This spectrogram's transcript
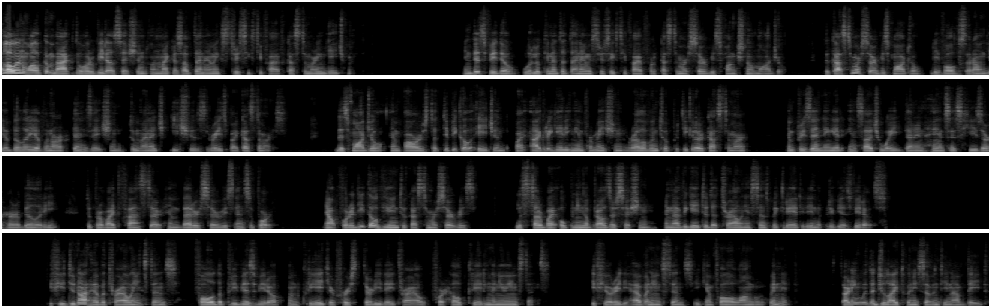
Hello and welcome back to our video session on Microsoft Dynamics 365 Customer Engagement. In this video, we're looking at the Dynamics 365 for Customer Service functional module. The Customer Service module revolves around the ability of an organization to manage issues raised by customers. This module empowers the typical agent by aggregating information relevant to a particular customer and presenting it in such a way that enhances his or her ability to provide faster and better service and support. Now, for a detailed view into customer service, let's start by opening a browser session and navigate to the trial instance we created in the previous videos. If you do not have a trial instance, follow the previous video on create your first 30-day trial for help creating a new instance. If you already have an instance, you can follow along with it. Starting with the July 2017 update,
